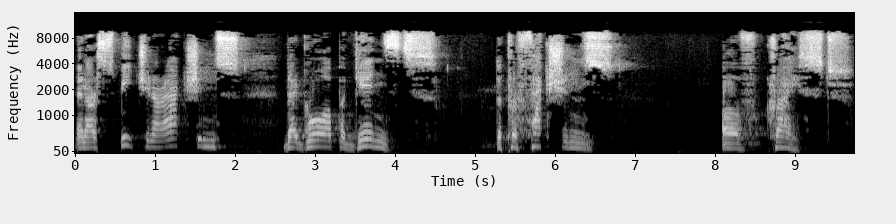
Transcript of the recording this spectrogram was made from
and our speech and our actions that grow up against the perfections of Christ.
